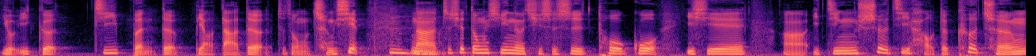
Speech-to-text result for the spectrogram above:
有一个基本的表达的这种呈现。嗯，那这些东西呢，其实是透过一些啊已经设计好的课程，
